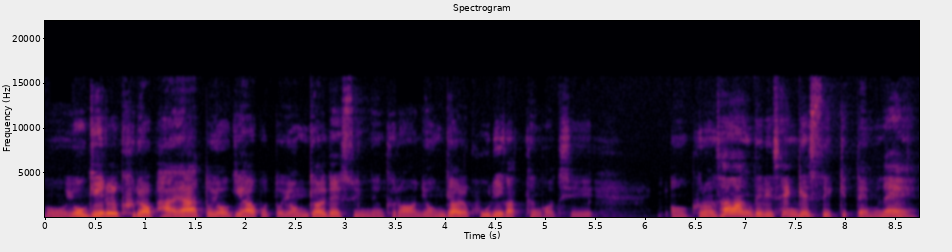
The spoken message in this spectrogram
어, 여기를 그려봐야 또 여기하고 또 연결될 수 있는 그런 연결고리 같은 것이 어, 그런 상황들이 생길 수 있기 때문에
